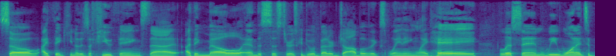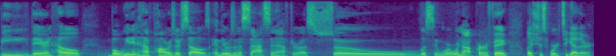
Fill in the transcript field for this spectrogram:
So I think, you know, there's a few things that I think Mel and the sisters could do a better job of explaining. Like, hey, listen, we wanted to be there and help, but we didn't have powers ourselves and there was an assassin after us. So listen, we're, we're not perfect. Let's just work together.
